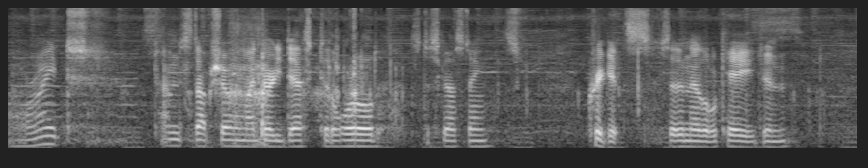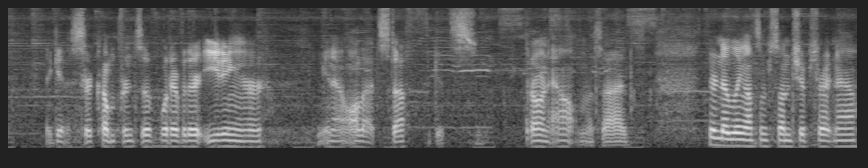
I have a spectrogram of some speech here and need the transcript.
Alright. Time to stop showing my dirty desk to the world. It's disgusting. It's crickets sit in their little cage and get a circumference of whatever they're eating or, you know, all that stuff gets thrown out on the sides. They're nibbling on some sun chips right now.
